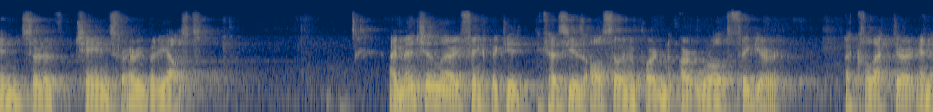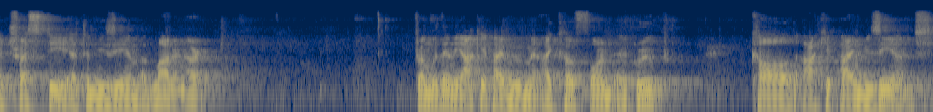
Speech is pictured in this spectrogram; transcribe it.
and sort of chains for everybody else. I mention Larry Fink because he is also an important art world figure, a collector and a trustee at the Museum of Modern Art. From within the Occupy movement, I co formed a group called Occupy Museums,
